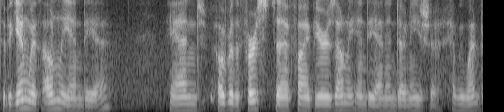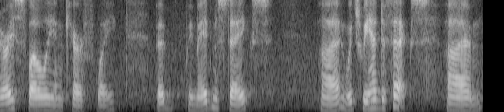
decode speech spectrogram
to begin with only India, and over the first uh, five years, only India and Indonesia. And we went very slowly and carefully, but we made mistakes, uh, which we had to fix. Um,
